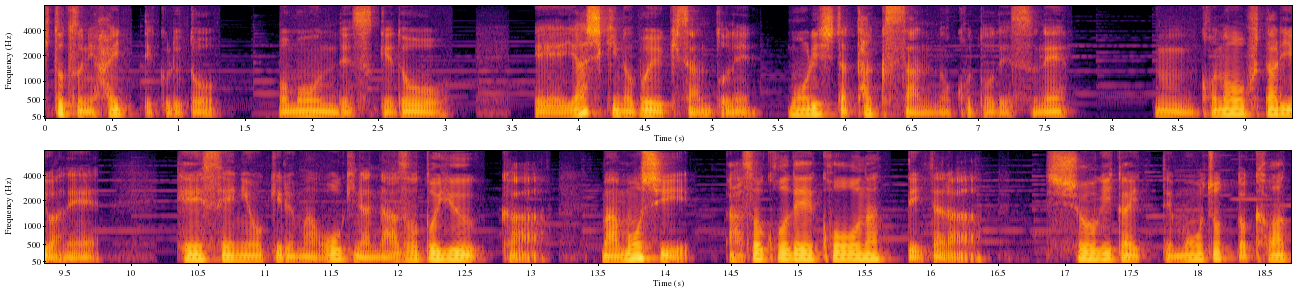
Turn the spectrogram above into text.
一つに入ってくると思うんですけど、えー屋敷信之さんとね、森下拓さんのことですね。うん、この二人はね、平成におけるまあ大きな謎というか、まあもしあそこでこうなっていたら、将棋界ってもうちょっと変わっ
